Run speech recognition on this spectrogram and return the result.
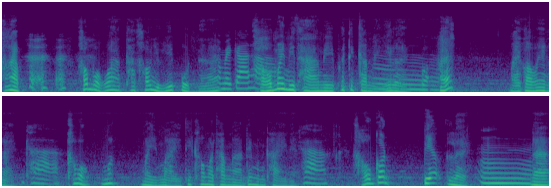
ขับ เขาบอกว่าถ้าเขาอยู่ญี่ปุ่นนะนะเขาไม่กล้าทำเขาไม่มีทางมีพฤติกรรมอย่างนี้เลยอืมบอกเอ๊ะหมายความว่ายังไงค่ะเขาบอกเมื่อใหม่ ๆ ที่เขามาทำงานที่เมืองไทยเนี่ยค่ะ เขาก็เปี้ยเลยอืมนะ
